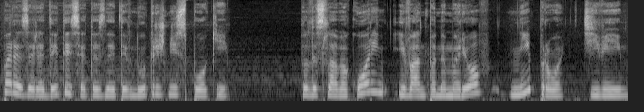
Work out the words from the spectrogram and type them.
перезарядитися та знайти внутрішній спокій. Владислава Корінь, Іван Пономарьов, Дніпро ТІВІ.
